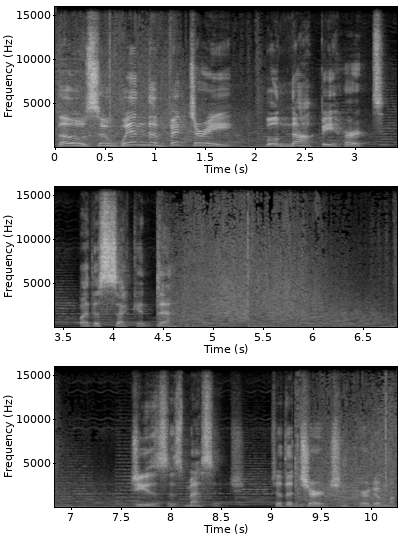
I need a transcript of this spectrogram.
Those who win the victory will not be hurt by the second death. Jesus' message to the church in Pergamum.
